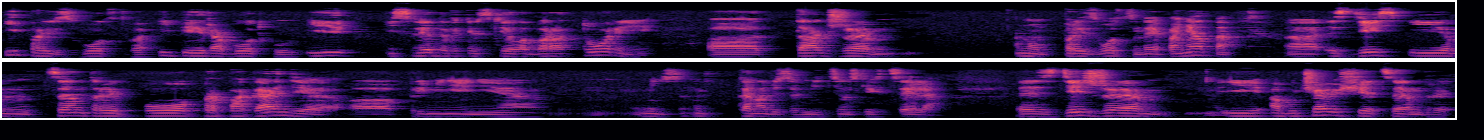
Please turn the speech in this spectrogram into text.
и производство, и переработку, и исследовательские лаборатории, также ну, производственные, понятно. Здесь и центры по пропаганде применения каннабиса в медицинских целях. Здесь же и обучающие центры,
